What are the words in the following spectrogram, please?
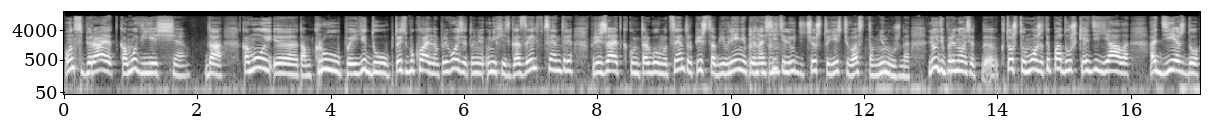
он собирает кому вещи, Да, кому э, там крупы, еду, то есть буквально привозят, у них, у них есть газель в центре, приезжает к какому-то торговому центру, пишется объявление, приносите uh-huh. люди все, что есть у вас там ненужное. Люди приносят э, кто что может, и подушки, одеяло, одежду.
